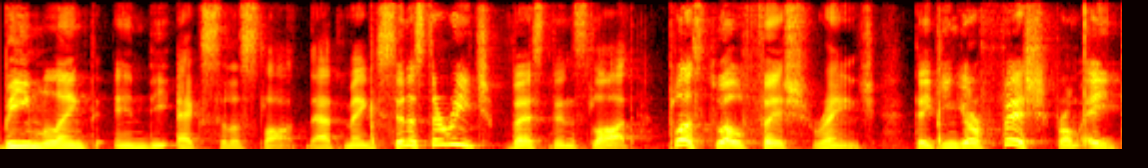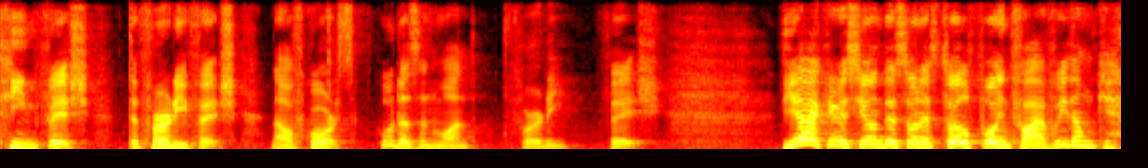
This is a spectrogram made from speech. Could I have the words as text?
beam length in the Exilus slot. That makes Sinister Reach best in slot, plus 12 fish range, taking your fish from 18 fish to 30 fish. Now, of course, who doesn't want 30 fish? The accuracy on this one is 12.5. We don't care.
